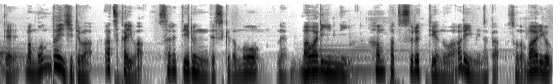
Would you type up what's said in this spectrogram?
って、まあ問題児では扱いはされているんですけども、ね、周りに反発するっていうのはある意味なんか、その周りを、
